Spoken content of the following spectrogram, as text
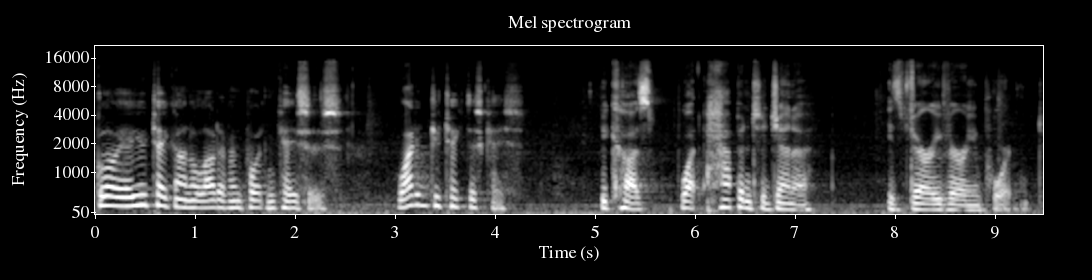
Gloria, you take on a lot of important cases. Why did you take this case? because what happened to Jenna is very, very important.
